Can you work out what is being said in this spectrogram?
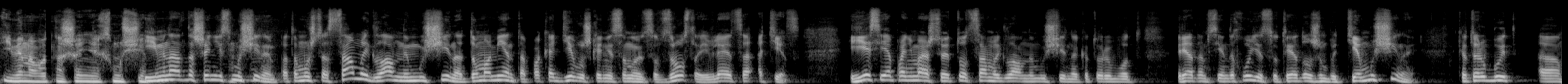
Именно в отношениях с мужчиной. именно отношения с мужчинами, потому что самый главный мужчина до момента, пока девушка не становится взрослой, является отец. И если я понимаю, что я тот самый главный мужчина, который вот рядом с ней находится, то я должен быть тем мужчиной, который будет э,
